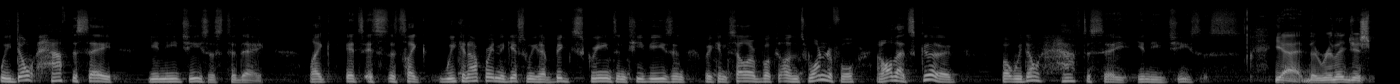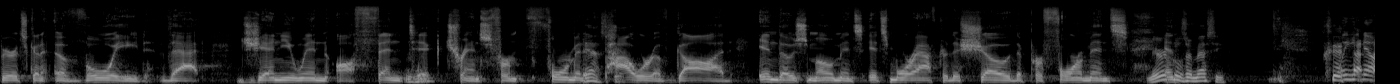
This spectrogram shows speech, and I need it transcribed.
we don't have to say you need Jesus today. Like it's it's it's like we can operate in the gifts. We have big screens and TVs, and we can sell our books. And it's wonderful, and all that's good. But we don't have to say you need Jesus. Yeah, the religious spirit's going to avoid that genuine, authentic, transformative Yes, yes. power of God in those moments. It's more after the show, the performance. Miracles are messy. Well, you know,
